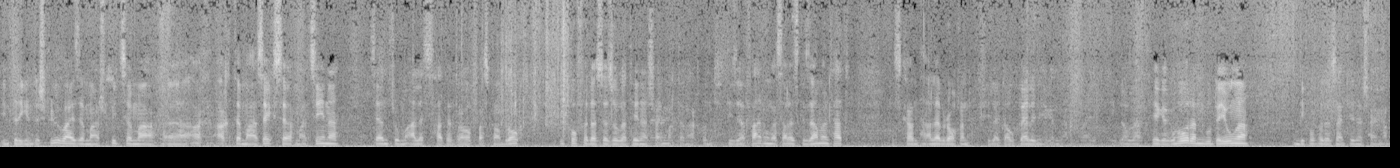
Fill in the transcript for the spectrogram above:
intelligenten Spielweise, mal Spitze, mal äh, Achter, mal Sechser, mal Zehner, Zentrum, alles hat er drauf, was man braucht. Ich hoffe, dass er sogar Trainerschein macht danach. Und diese Erfahrung, was er alles gesammelt hat, das kann alle brauchen, vielleicht auch Berlin irgendwann. Weil ich glaube, er hier geboren, guter Junge und ich hoffe, dass er einen Trainerschein macht.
